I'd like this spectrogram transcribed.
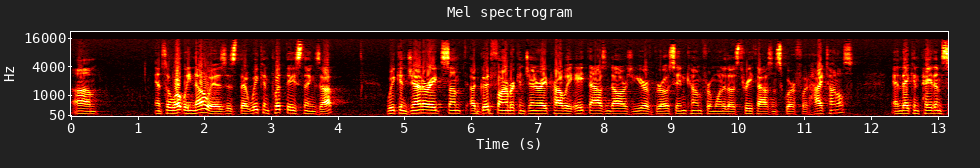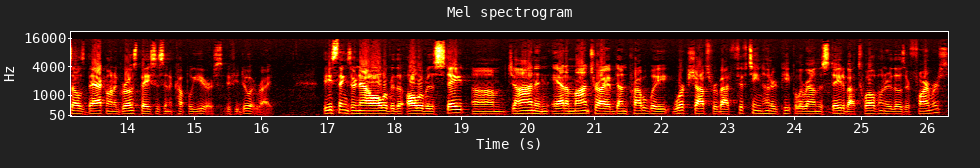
Um, and so what we know is, is that we can put these things up we can generate some, a good farmer can generate probably $8,000 a year of gross income from one of those 3,000 square foot high tunnels, and they can pay themselves back on a gross basis in a couple years if you do it right. These things are now all over the, all over the state. Um, John and Adam Montri have done probably workshops for about 1,500 people around the state. About 1,200 of those are farmers.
